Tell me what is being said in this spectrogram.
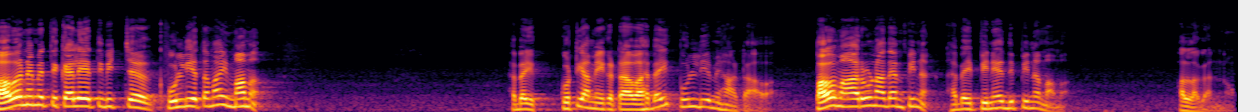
පව නැමැති කැලේ තිබිච්ච පුල්ලිය තමයි මම. හැබැයි කොටියා මේකට ආවා. හැබැයි පුල්ලිය මෙහාට ආවා. පව මාරු වුණා දැන් පින. හැබැයි පිනේදි පින මම. අල්ලා ගන්නවා.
